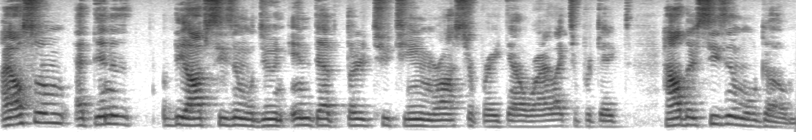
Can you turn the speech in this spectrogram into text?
I also, at the end of the offseason, will do an in depth 32 team roster breakdown where I like to predict how their season will go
